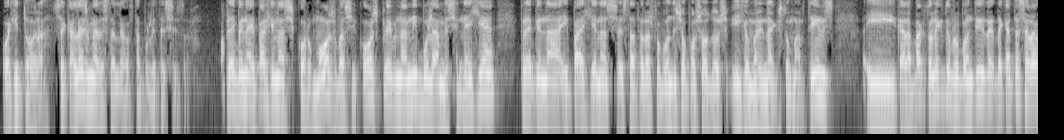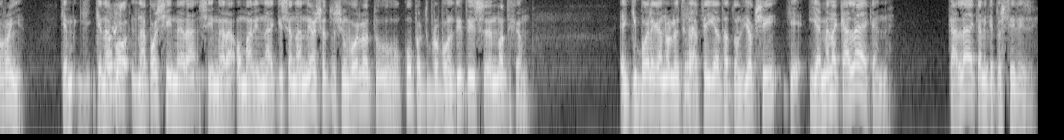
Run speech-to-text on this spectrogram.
Όχι τώρα. Σε καλές μέρες τα λέω αυτά που λέτε εσείς τώρα. Πρέπει να υπάρχει ένας κορμός βασικός, πρέπει να μην πουλάμε συνέχεια, πρέπει να υπάρχει ένας σταθερός προπονητής όπως όντως είχε ο Μαρινάκης στο Μαρτίνς. Η Καραμπάκ τον έχει τον προπονητή δε- 14 χρόνια. Και, και να, πω, να πω σήμερα, σήμερα ο Μαρινάκης ανανέωσε το συμβόλαιο του Κούπερ, του προπονητή της Νότιχαμ. Εκεί που έλεγαν όλοι ότι θα φύγει, θα τον διώξει. Και για μένα καλά έκανε. Καλά έκανε και το στηρίζει.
